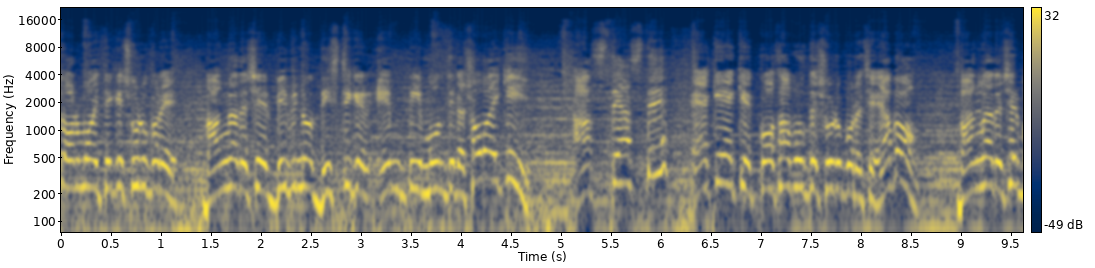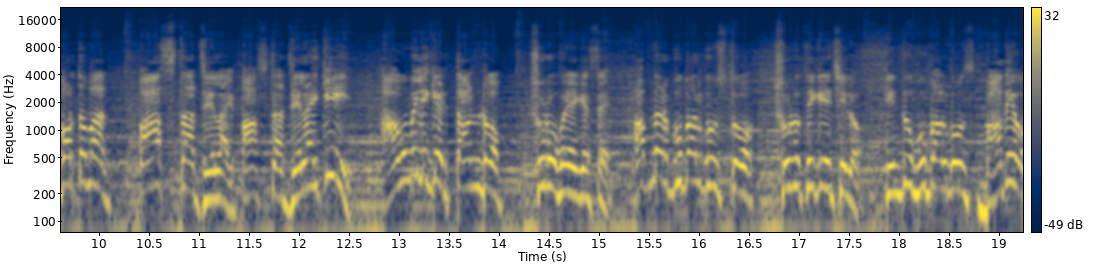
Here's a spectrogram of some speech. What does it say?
তন্ময় থেকে শুরু করে বাংলাদেশের বিভিন্ন ডিস্ট্রিক্টের এমপি মন্ত্রীরা সবাই কি আস্তে আস্তে একে একে কথা বলতে শুরু করেছে এবং বাংলাদেশের বর্তমান পাঁচটা জেলায় পাঁচটা জেলায় কি? আওয়ামী লীগের তাণ্ডব শুরু হয়ে গেছে। আপনার গোপালগঞ্জ তো শুরু থেকেই ছিল। কিন্তু গোপালগঞ্জ বাদেও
